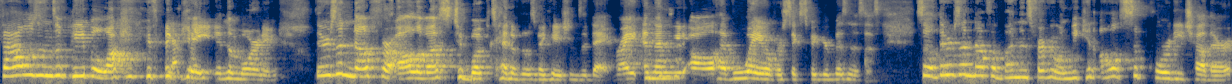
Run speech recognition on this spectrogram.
thousands of people walking through the yeah. gate in the morning. There's enough for all of us to book 10 of those vacations a day, right? And then we mm-hmm. all have way over six figure businesses. So there's enough abundance for everyone. We can all support each other.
